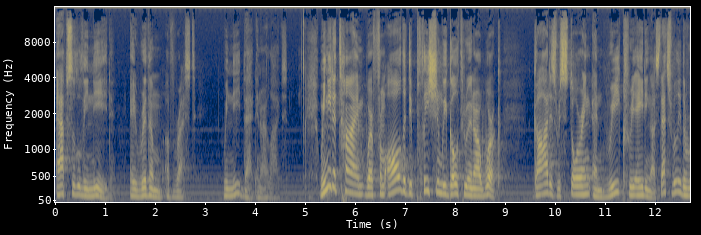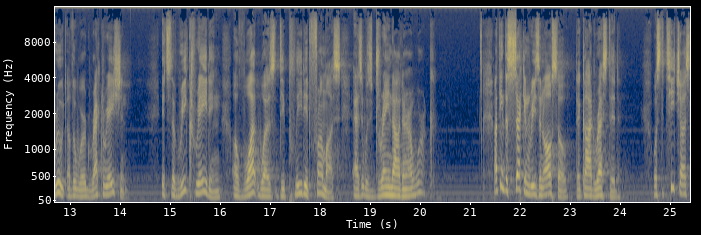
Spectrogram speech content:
absolutely need a rhythm of rest. We need that in our lives. We need a time where, from all the depletion we go through in our work, God is restoring and recreating us. That's really the root of the word recreation. It's the recreating of what was depleted from us as it was drained out in our work. I think the second reason also that God rested was to teach us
